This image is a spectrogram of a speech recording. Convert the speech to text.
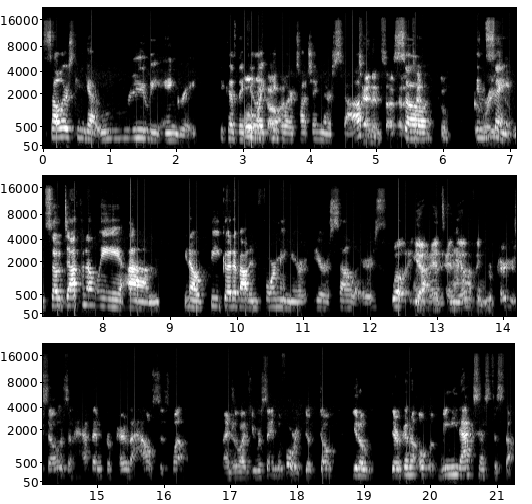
sellers can get really angry because they Oh feel like God. people are touching their stuff. Tenants, I've had So, a tenant insane. So definitely, um, you know, be good about informing your your sellers. Well, yeah, and, and gonna the other thing, prepare your sellers and have them prepare the house as well. Angela, like you were saying before, don't, don't you know they're gonna open. We need access to stuff.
